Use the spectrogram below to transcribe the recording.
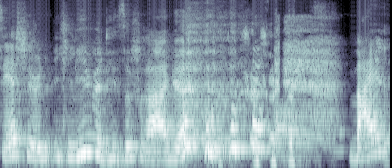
Sehr schön. Ich liebe diese Frage. Weil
